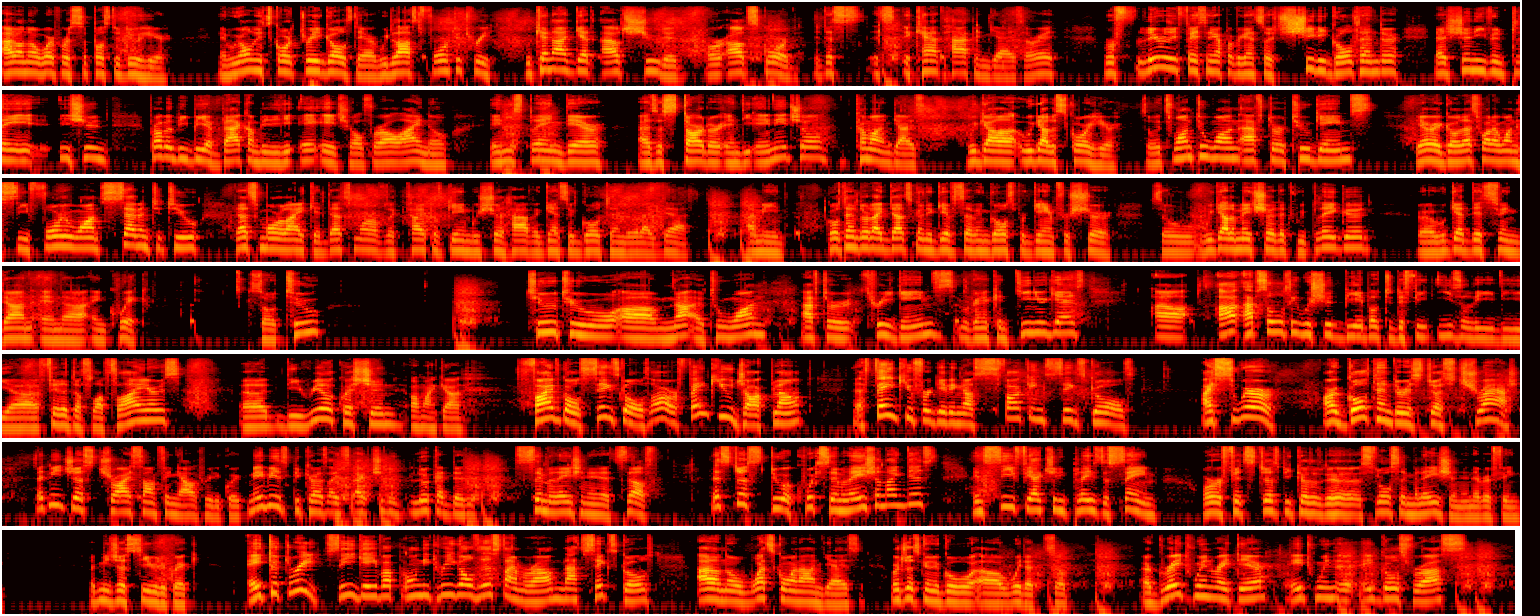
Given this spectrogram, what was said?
I don't know what we're supposed to do here. And we only scored three goals there. We lost four to three. We cannot get outshooted or outscored. It just it's it can't happen, guys. All right, we're literally facing up against a shitty goaltender that shouldn't even play. He should probably be a back on the AHL for all I know, and he's playing there as a starter in the NHL. Come on, guys, we gotta we gotta score here. So it's one to one after two games. There we go. That's what I want to see. 4 to 1, 7 to 2. That's more like it. That's more of the type of game we should have against a goaltender like that. I mean, goaltender like that's going to give 7 goals per game for sure. So we got to make sure that we play good. Uh, we get this thing done and uh, and quick. So 2 2 to um not uh, 1 after 3 games. We're going to continue guys. Uh, absolutely, we should be able to defeat easily the uh, Philadelphia Flyers. Uh, the real question, oh my god, five goals, six goals. Oh, thank you, Jacques Plante. Uh, thank you for giving us fucking six goals. I swear, our goaltender is just trash. Let me just try something out really quick. Maybe it's because I actually look at the simulation in itself. Let's just do a quick simulation like this and see if he actually plays the same or if it's just because of the slow simulation and everything. Let me just see really quick. 8 to 3. See, gave up only 3 goals this time around, not 6 goals. I don't know what's going on, guys. We're just going to go uh, with it. So, a great win right there. 8 win, uh, 8 goals for us,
